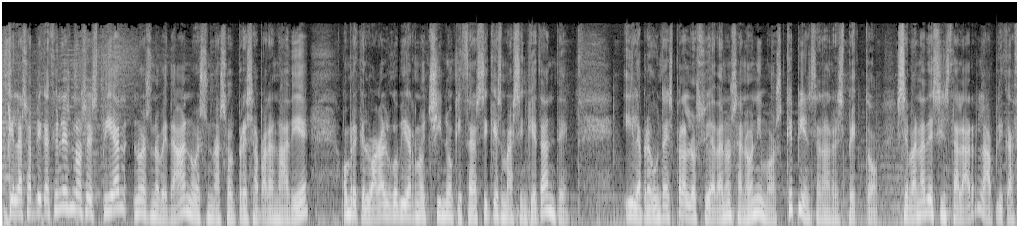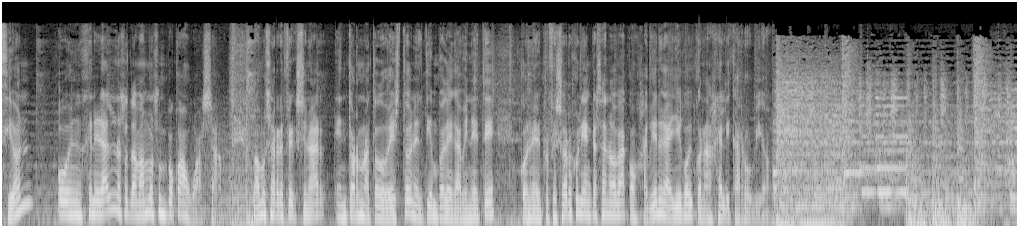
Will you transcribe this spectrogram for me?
Que las aplicaciones nos espían no es novedad, no es una sorpresa para nadie. Hombre, que lo haga el gobierno chino quizás sí que es más inquietante. Y la pregunta es para los ciudadanos anónimos. ¿Qué piensan al respecto? ¿Se van a desinstalar la aplicación? ¿O en general nos lo un poco a guasa? Vamos a reflexionar en torno a todo esto en el tiempo de gabinete con el profesor Julián Casanova, con Javier Gallego y con Angélica Rubio.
